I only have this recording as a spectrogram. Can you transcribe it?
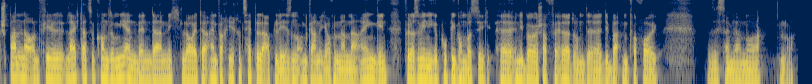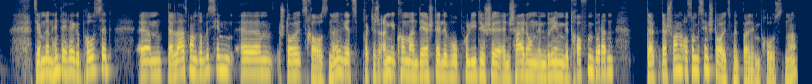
spannender und viel leichter zu konsumieren, wenn da nicht Leute einfach ihre Zettel ablesen und gar nicht aufeinander eingehen. Für das wenige Publikum, was sich äh, in die Bürgerschaft verirrt und äh, Debatten verfolgt. Das ist dann ja nur, nur. Sie haben dann hinterher gepostet, ähm, da las man so ein bisschen ähm, stolz raus. Ne? Jetzt praktisch angekommen an der Stelle, wo politische Entscheidungen in Bremen getroffen werden. Da, da schwang auch so ein bisschen Stolz mit bei dem Post, ne?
